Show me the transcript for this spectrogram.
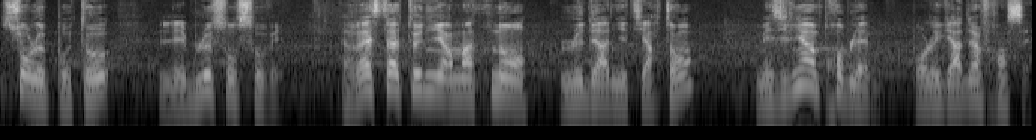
sur le poteau. Les Bleus sont sauvés. Reste à tenir maintenant le dernier tiers-temps, mais il y a un problème pour le gardien français.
